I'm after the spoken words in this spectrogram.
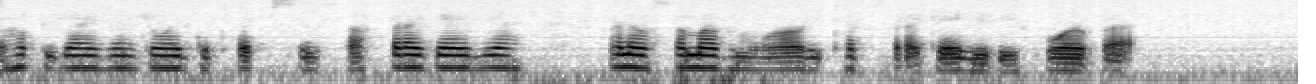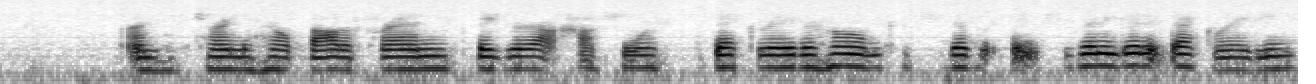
I hope you guys enjoyed the tips and stuff that I gave you. I know some of them were already tips that I gave you before, but I'm trying to help out a friend figure out how she wants to decorate her home because she doesn't think she's any good at decorating,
